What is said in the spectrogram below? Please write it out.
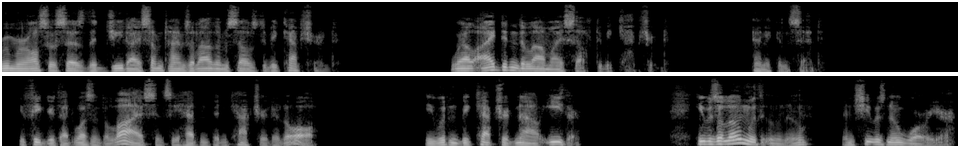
Rumor also says that Jedi sometimes allow themselves to be captured. Well, I didn't allow myself to be captured, Anakin said. He figured that wasn't a lie, since he hadn't been captured at all. He wouldn't be captured now, either. He was alone with Uunu, and she was no warrior.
